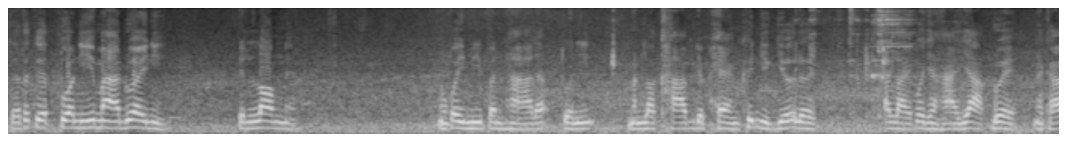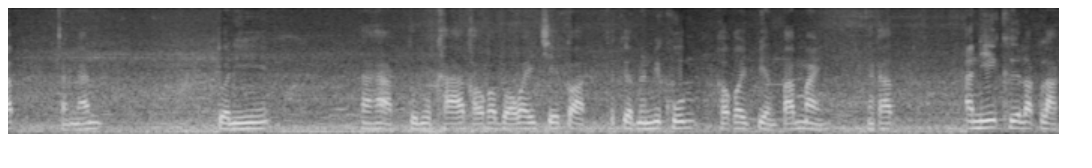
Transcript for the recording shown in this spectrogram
แต่ถ้าเกิดตัวนี้มาด้วยนี่ เป็นร่องเนี่ย มันก็มีปัญหาแล้วตัวนี้มันราคามจะแพงขึ้นอีกเยอะเลย อะไรก็จะหายากด้วยนะครับจากนั้นตัวนี้ถ้าหากคุณลูกค้าเขาก็บอกว่าให้เช็คก่อน ถ้าเกิดมันไม่คุ้มเขาก็เปลี่ยนปั๊มใหม่นะครับ อันนี้คือหลัก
